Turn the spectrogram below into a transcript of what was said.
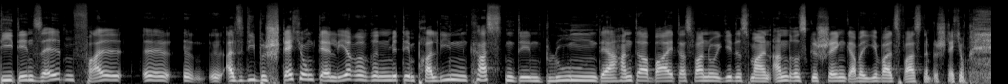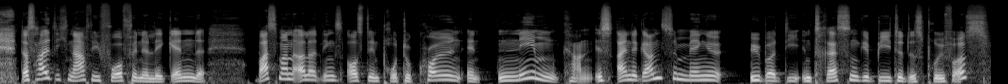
die denselben Fall, äh, äh, also die Bestechung der Lehrerin mit dem Pralinenkasten, den Blumen, der Handarbeit, das war nur jedes Mal ein anderes Geschenk, aber jeweils war es eine Bestechung. Das halte ich nach wie vor für eine Legende. Was man allerdings aus den Protokollen entnehmen kann, ist eine ganze Menge über die Interessengebiete des Prüfers,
